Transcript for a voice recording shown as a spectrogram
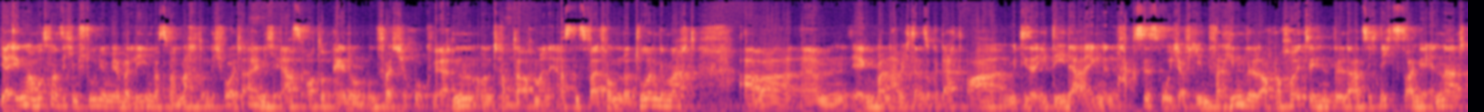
Ja, irgendwann muss man sich im Studium überlegen, was man macht. Und ich wollte eigentlich mhm. erst Orthopäde und Unfallchirurg werden und habe da auch meine ersten zwei Formulaturen gemacht. Aber ähm, irgendwann habe ich dann so gedacht, oh, mit dieser Idee der eigenen Praxis, wo ich auf jeden Fall hin will, auch noch heute hin will, da hat sich nichts dran geändert.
